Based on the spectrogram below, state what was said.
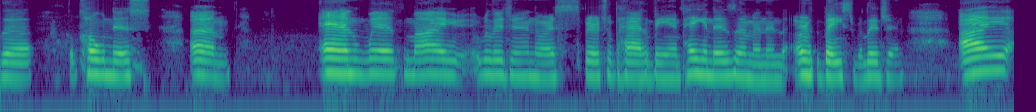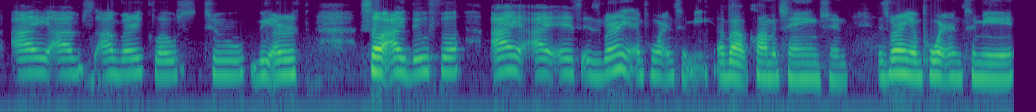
the the coldness, um, and with my religion or spiritual path being paganism and an earth-based religion, I I I'm I'm very close to the earth, so I do feel I I it's it's very important to me about climate change and it's very important to me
